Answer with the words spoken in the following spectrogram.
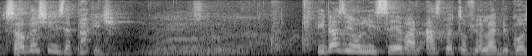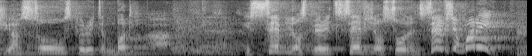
Salvation is a package. He doesn't only save an aspect of your life because you are soul, spirit, and body. He saves your spirit, saves your soul, and saves your body.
